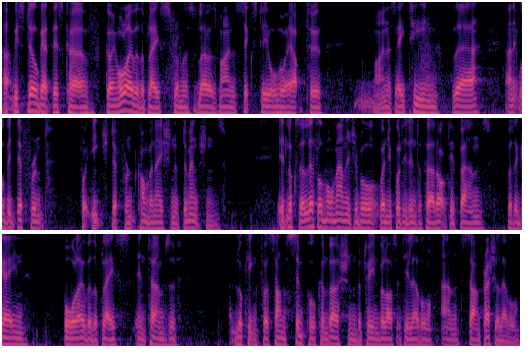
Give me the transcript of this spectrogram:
Uh, we still get this curve going all over the place from as low as minus 60 all the way up to minus 18 there, and it will be different for each different combination of dimensions. It looks a little more manageable when you put it into third octave bands, but again, all over the place in terms of looking for some simple conversion between velocity level and sound pressure level.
